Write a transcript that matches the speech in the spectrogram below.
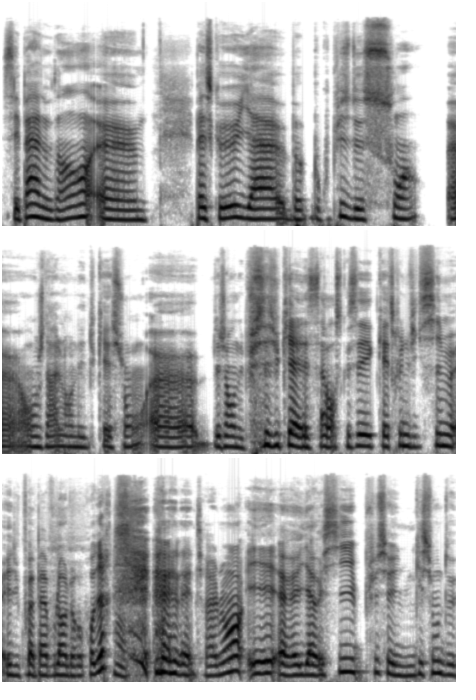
c'est pas anodin euh, parce que il y a beaucoup plus de soins euh, en général dans l'éducation. Euh, déjà, on est plus éduqué à savoir ce que c'est qu'être une victime et du coup à pas vouloir le reproduire naturellement. Et il y a aussi plus une question de,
